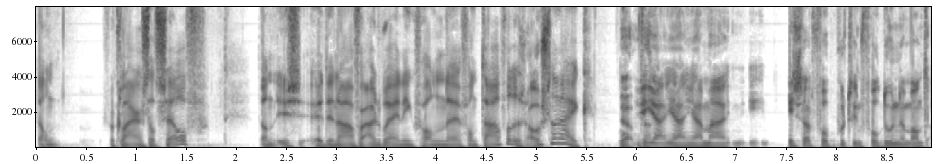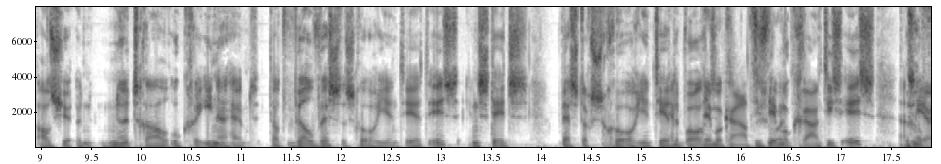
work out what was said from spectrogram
dan verklaren ze dat zelf. Dan is eh, de NAVO-uitbreiding van, van tafel, is Oostenrijk. Ja, dat- Ja, ja, ja, maar is dat voor Poetin voldoende? Want als je een neutraal Oekraïne hebt dat wel westers georiënteerd is en steeds westers georiënteerd En wordt, democratisch wordt. democratisch is, is meer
